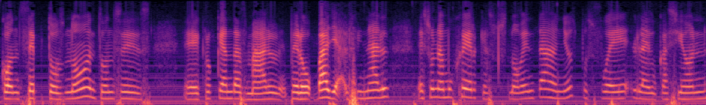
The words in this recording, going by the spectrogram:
conceptos, ¿no? Entonces, eh, creo que andas mal, pero vaya, al final es una mujer que a sus 90 años pues fue la educación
